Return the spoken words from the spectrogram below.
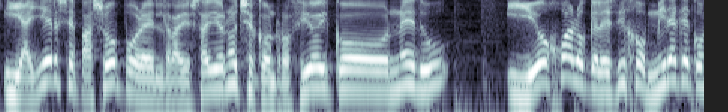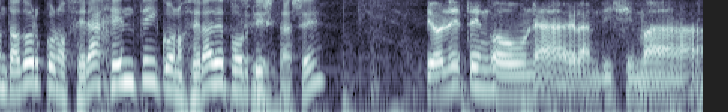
Y ayer se pasó por el Radio Estadio Noche con Rocío y con Edu. Y ojo a lo que les dijo, mira que Contador conocerá gente y conocerá deportistas, ¿eh? Yo le tengo una grandísima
